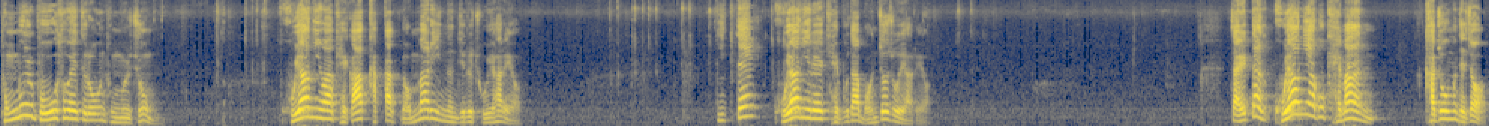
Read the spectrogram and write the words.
동물 보호소에 들어온 동물 중 고양이와 개가 각각 몇 마리 있는지를 조회하래요. 이때 고양이를 개보다 먼저 조회하래요. 자, 일단 고양이하고 개만 가져오면 되죠.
